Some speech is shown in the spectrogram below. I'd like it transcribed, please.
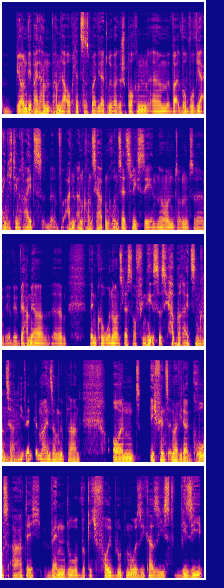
Björn, wir beide haben, haben da auch letztens mal wieder drüber gesprochen, ähm, wo, wo wir eigentlich den Reiz an, an Konzerten grundsätzlich sehen. Ne? Und, und äh, wir, wir haben ja, äh, wenn Corona uns lässt, auch für nächstes Jahr bereits ein mhm. Konzertevent gemeinsam geplant. Und ich find's immer wieder großartig, wenn du wirklich Vollblutmusiker siehst, wie sie,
